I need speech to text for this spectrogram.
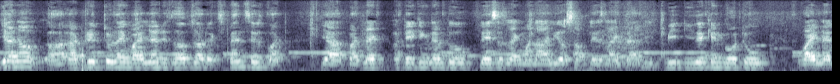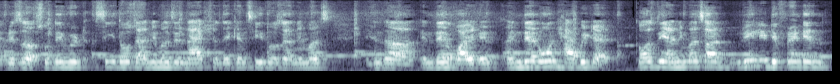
yeah no uh, a trip to like wildlife reserves are expensive, but yeah but like uh, taking them to places like Manali or some place like that, we, they can go to wildlife reserve, so they would see those animals in action. They can see those animals in uh, in their wild in, in their own habitat. Because the animals are really different in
